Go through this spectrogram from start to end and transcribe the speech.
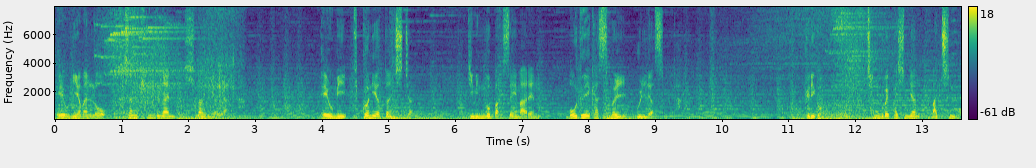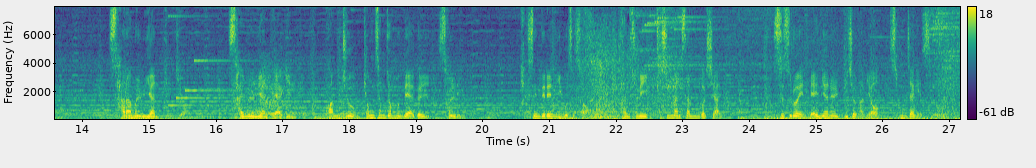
배움이야말로 가장 평등한 희망이어야 한다. 배움이 특권이었던 시절 김인곤 박사의 말은 모두의 가슴을 울렸습니다. 그리고 1980년 마침내 사람을 위한 학교, 삶을 위한 대학인 광주 경상전문대학을 설립. 학생들은 이곳에서 단순히 지식만 쌓는 것이 아니라 스스로의 내면을 빚어가며 성장했습니다.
